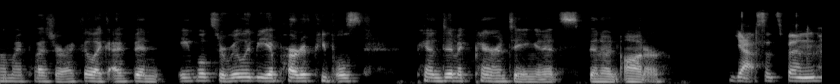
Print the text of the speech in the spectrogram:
Oh, my pleasure. I feel like I've been able to really be a part of people's pandemic parenting, and it's been an honor yes it's been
